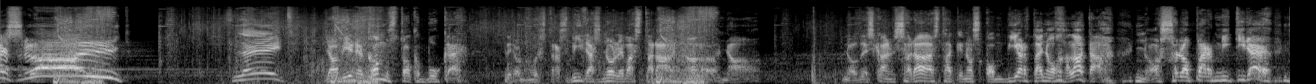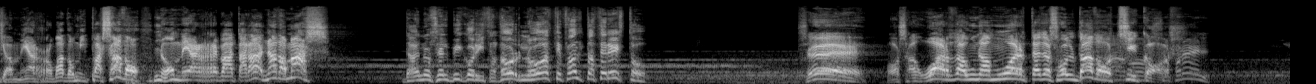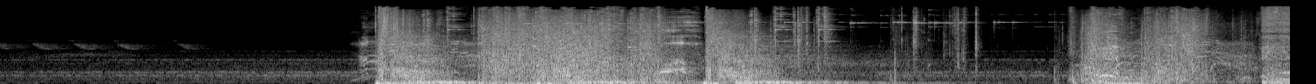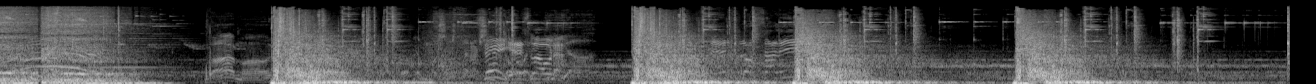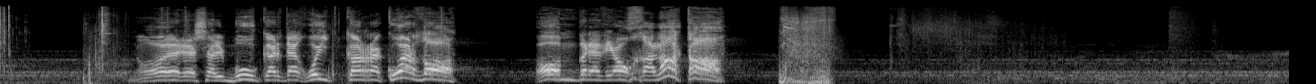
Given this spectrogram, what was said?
¡Slade! ¡Slate! Ya viene Comstock, Booker. Pero nuestras vidas no le bastarán. No, no. No descansará hasta que nos convierta en hojalata. No se lo permitiré. Ya me ha robado mi pasado. No me arrebatará nada más. ¡Danos el vigorizador! ¡No hace falta hacer esto! Sí. Os aguarda una muerte de soldado, chicos. No eres el Booker de Witt que recuerdo. ¡Hombre de hojalata!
